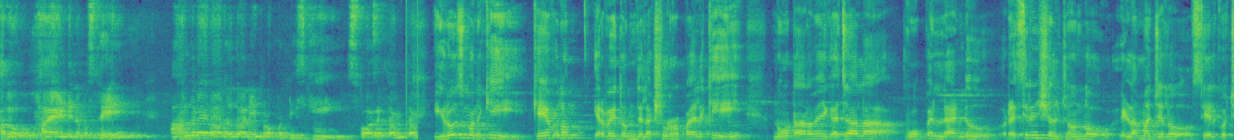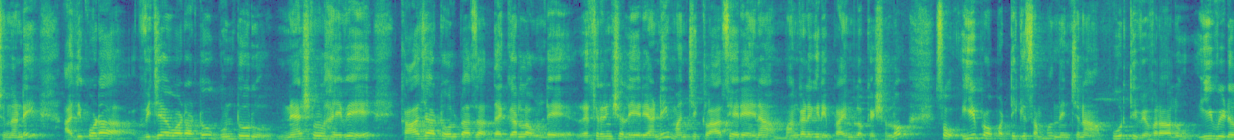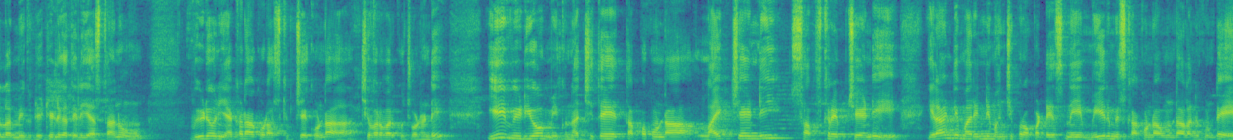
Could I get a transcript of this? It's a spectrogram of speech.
Hello hi అండి నమస్తే. ఆంధ్ర రాజధాని ప్రాపర్టీస్కి స్వాగతం. ఈరోజు మనకి కేవలం ఇరవై తొమ్మిది లక్షల రూపాయలకి నూట అరవై గజాల ఓపెన్ ల్యాండ్ రెసిడెన్షియల్ జోన్లో ఇళ్ళ మధ్యలో సేల్కి వచ్చిందండి. అది కూడా Vijayawada to Guntur national highway Kaja toll plaza దగ్గరలో ఉండే రెసిడెన్షియల్ ఏరియా అండి. మంచి క్లాస్ ఏరియా అయిన మంగళగిరి ప్రైమ్ లొకేషన్లో. సో ఈ ప్రాపర్టీకి సంబంధించిన పూర్తి వివరాలు ఈ వీడియోలో మీకు డీటెయిల్గా తెలియజేస్తాను. వీడియోని ఎక్కడా కూడా స్కిప్ చేయకుండా చివరి వరకు చూడండి. ఈ వీడియో మీకు నచ్చితే తప్పకుండా లైక్ చేయండి సబ్స్క్రైబ్ చేయండి. ఇలాంటి మరిన్ని మంచి ప్రాపర్టీస్ని మీరు మిస్ కాకుండా ఉండాలనుకుంటే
